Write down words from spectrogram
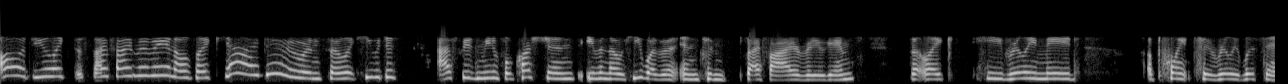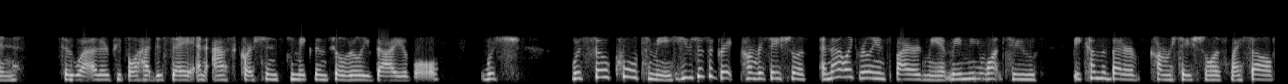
"Oh, do you like the sci-fi movie?" And I was like, "Yeah, I do." And so like he would just ask these meaningful questions, even though he wasn't into sci-fi or video games, but like he really made a point to really listen to what other people had to say and ask questions to make them feel really valuable, which was so cool to me. He was just a great conversationalist, and that like really inspired me. It made me want to become a better conversationalist myself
